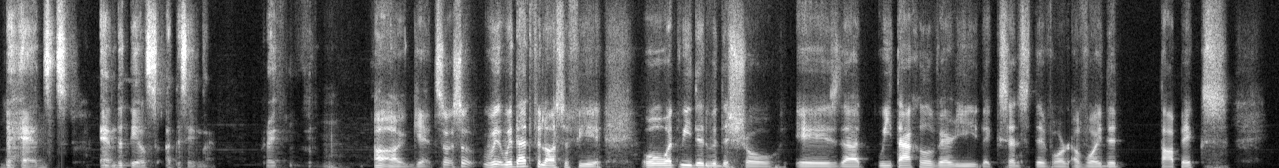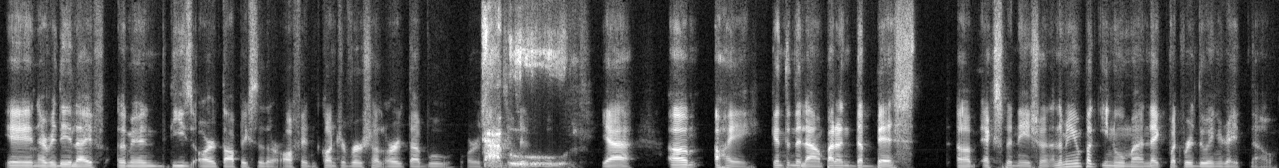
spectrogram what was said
the heads and the tails at the same time. Right? Uh, get so so with, with that philosophy, or what we did with the show is that we tackle very like sensitive or avoided topics in everyday life. I mean, these are topics that are often controversial or taboo or sensitive. Taboo. Yeah. Um, okay. Ganito na lang. Parang the best um, explanation. Alam mo yung pag-inuman, like what we're doing right now.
